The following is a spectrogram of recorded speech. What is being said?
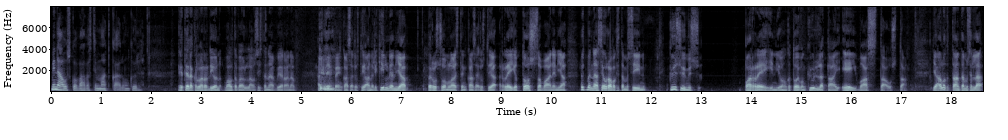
minä uskon vahvasti matkailuun kyllä. Etelä-Karjalan valtaväylällä on siis tänään vieraana SDPn kansanedustaja Anneli Kilnen ja perussuomalaisten kansanedustaja Reijo Tossavainen. Ja nyt mennään seuraavaksi tämmöisiin kysymys pareihin, johon toivon kyllä tai ei vastausta. Ja aloitetaan tämmöisellä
